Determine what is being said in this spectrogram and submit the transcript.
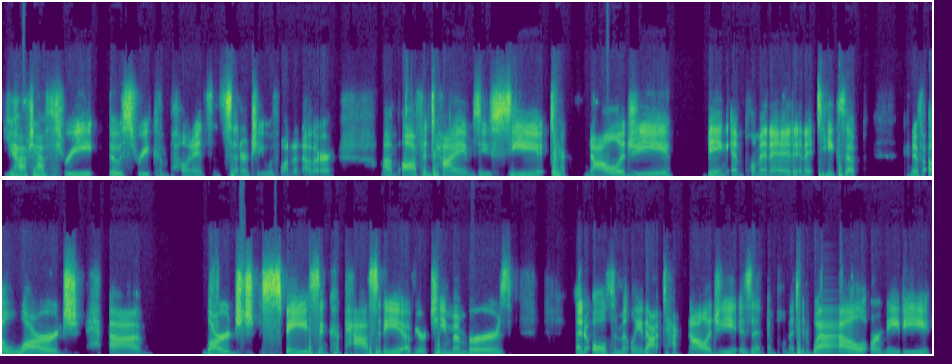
you have to have three those three components in synergy with one another. Um, oftentimes, you see technology being implemented, and it takes up kind of a large uh, large space and capacity of your team members and ultimately that technology isn't implemented well or maybe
